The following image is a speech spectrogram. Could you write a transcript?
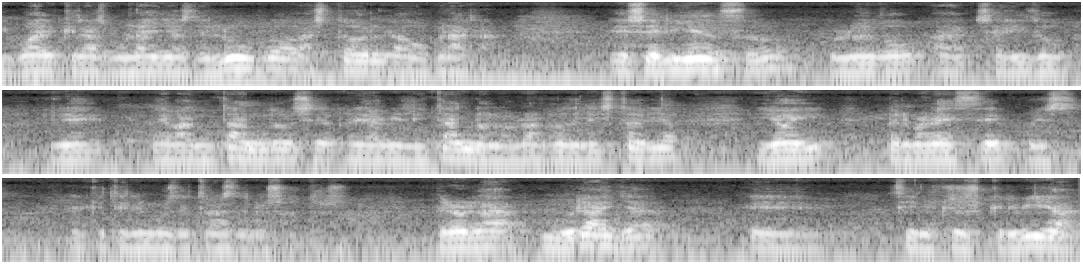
igual que las murallas de Lugo, Astorga o Braga. Ese lienzo luego se ha ido levantándose, rehabilitando a lo largo de la historia y hoy permanece pues, el que tenemos detrás de nosotros. Pero la muralla eh, circunscribía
